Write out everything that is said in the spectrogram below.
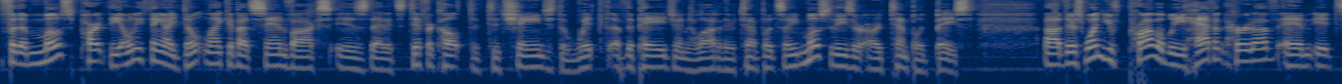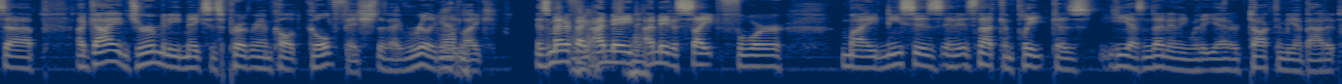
for the most part, the only thing I don't like about Sandvox is that it's difficult to, to change the width of the page and a lot of their templates. I mean, most of these are, are template based. Uh, there's one you've probably haven't heard of, and it's uh, a guy in Germany makes this program called Goldfish that I really really like. As a matter of fact. I made. I made a site for my nieces, and it's not complete because he hasn't done anything with it yet or talked to me about it.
